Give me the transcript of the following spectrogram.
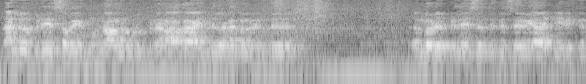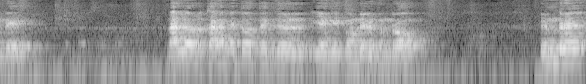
நல்லூர் பிரதேச சபையின் முன்னாள் உறுப்பினராக ஐந்து இடங்கள் இருந்து எங்களுடைய பிரதேசத்துக்கு சேவையாற்றி இருக்கின்றேன். நல்ல ஒரு தலைமைத்துவத்துக்கு இயங்கிக் கொண்டிருக்கின்றோம். இன்று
